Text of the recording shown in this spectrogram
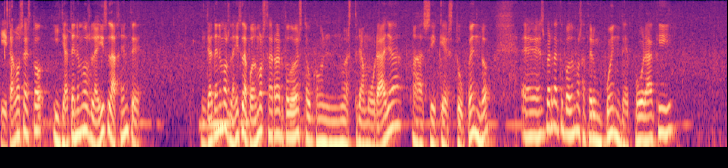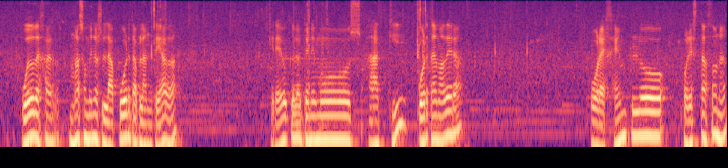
Quitamos esto y ya tenemos la isla, gente. Ya tenemos la isla, podemos cerrar todo esto con nuestra muralla, así que estupendo. Eh, es verdad que podemos hacer un puente por aquí. Puedo dejar más o menos la puerta planteada. Creo que la tenemos aquí, puerta de madera. Por ejemplo, por esta zona.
